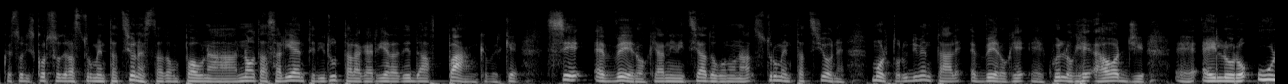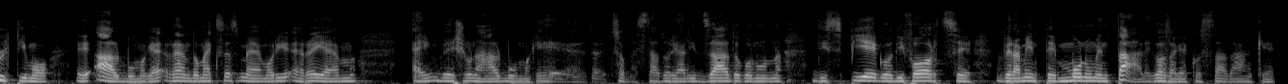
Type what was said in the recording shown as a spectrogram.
questo discorso della strumentazione è stata un po' una nota saliente di tutta la carriera dei Daft Punk, perché se è vero che hanno iniziato con una strumentazione molto rudimentale, è vero che eh, quello che a oggi eh, è il loro ultimo eh, album, che è Random Access Memory, RAM, è invece un album che insomma è stato realizzato con un dispiego di forze veramente monumentale, cosa che è costata anche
